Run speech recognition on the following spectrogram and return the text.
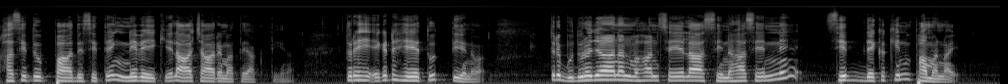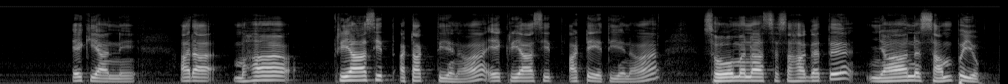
හසිතුප්පාද සිතෙන් නෙවෙයි කියලා ආචාර්ය මතයක් තියෙනවා. ඒතර ඒකට හේතුත් තියෙනවා. ඒතර බුදුරජාණන් වහන්සේලා සිනහසෙන්නේ සිත් දෙකකින් පමණයි. ඒ කියන්නේ අර මහා ක්‍රියාසිත 8ක් තියෙනවා. ඒ ක්‍රියාසිත 8 තියෙනවා සෝමනස්ස සහගත ඥාන සම්පයුක්ත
